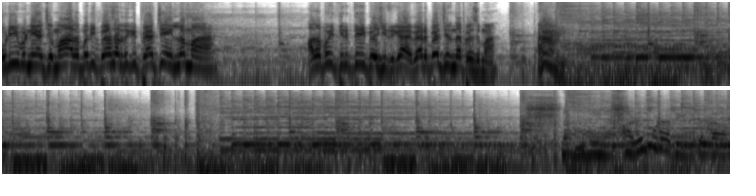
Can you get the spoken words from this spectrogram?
முடிவு பண்ணியாச்சுமா அதை பத்தி பேசுறதுக்கு பேச்சே இல்லம்மா. அதை போய் திருப்பி திருப்பி பேசிட்டு இருக்க. வேற பேச்சு இருந்தா பேசுமா. நந்தினி அழக்கூடாது இதுக்கெல்லாம்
